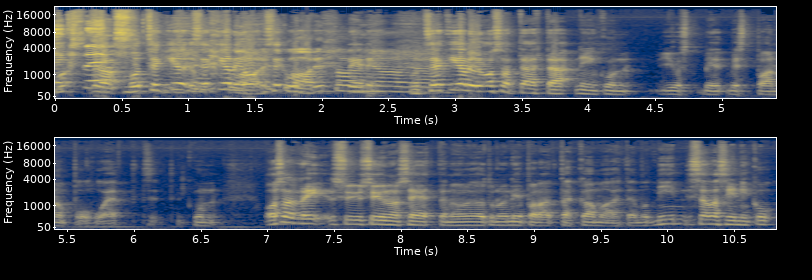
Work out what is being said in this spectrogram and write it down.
make sense. Mutta sekin, sekin oli, se, niin, niin, mut sekin oli osa tätä, niin kun, just mi- mistä Panu puhuu, että kun osa ri- syy, on se, että ne on joutunut niin paljon laittaa kamaa eteen, mutta niin sellaisia niin kuin,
